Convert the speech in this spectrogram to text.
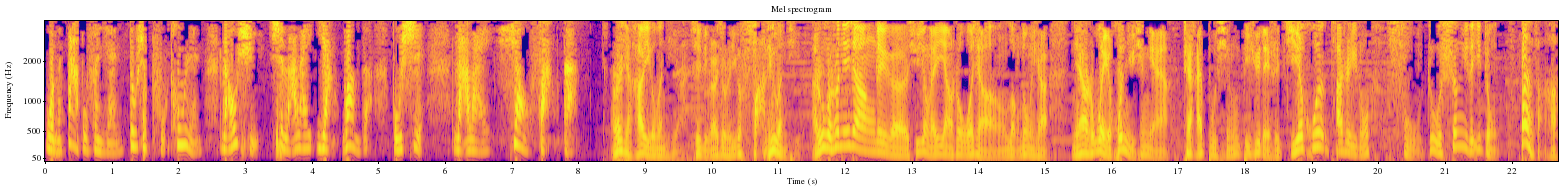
我们大部分人都是普通人，老许是拿来仰望的，不是拿来效仿的。而且还有一个问题啊，这里边就是一个法律问题啊。如果说您像这个徐静蕾一样说，我想冷冻一下，您要是未婚女青年啊，这还不行，必须得是结婚，它是一种辅助生育的一种办法哈。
